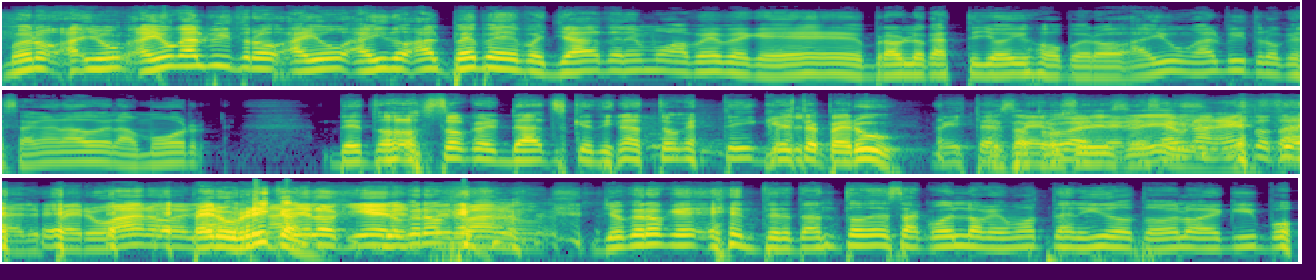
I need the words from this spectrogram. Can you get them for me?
Bueno, hay un, hay un árbitro, hay, un, hay dos, al Pepe, pues ya tenemos a Pepe, que es Braulio Castillo hijo, pero hay un árbitro que se ha ganado el amor de todos los Soccer Dads que tiene Aston Sticker. Mr. Perú. Mr. Perú, sí, el- sí. esa es una anécdota. El peruano. el- Perú Rican. Nadie lo quiere. Yo creo, que, yo creo que entre tanto desacuerdo que hemos tenido todos los equipos,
